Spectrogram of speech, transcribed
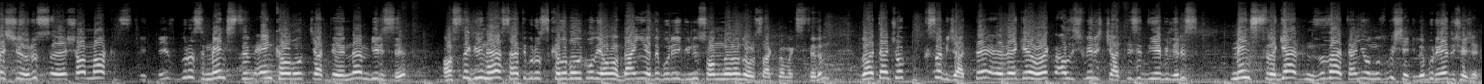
Yaklaşıyoruz. Ee, şu an Market Street'teyiz. Burası Manchester'ın en kalabalık caddelerinden birisi. Aslında günün her saati burası kalabalık oluyor ama ben yine de burayı günün sonlarına doğru saklamak istedim. Zaten çok kısa bir cadde e, ve genel olarak alışveriş caddesi diyebiliriz. Manchester'a geldiğinizde zaten yolunuz bir şekilde buraya düşecek.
